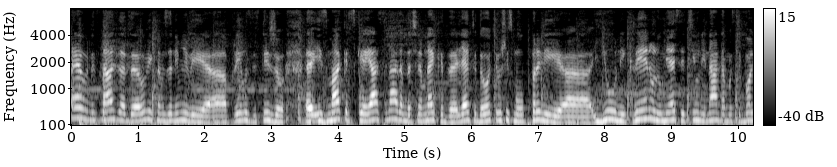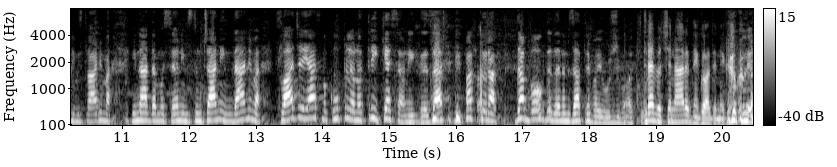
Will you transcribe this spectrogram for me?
Evo nas nazad, uvijek nam zanimljivi prilozi stižu e, iz Makarske. Ja se nadam da će nam nekad ljeto doći. Ušli smo u prvi a, juni, krenuli u mjesec juni, nadamo se boljim stvarima i nadamo se onim sunčanim danima. Slađa i ja smo kupili ono tri kesa onih zaštitnih faktora da Bog da, da nam zatrebaju u životu. Treba će naredne godine kako je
